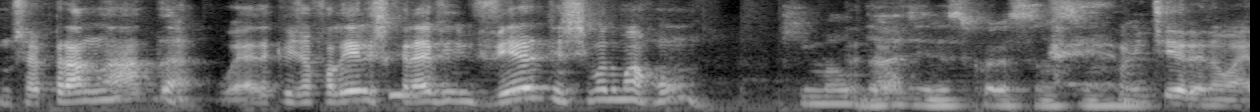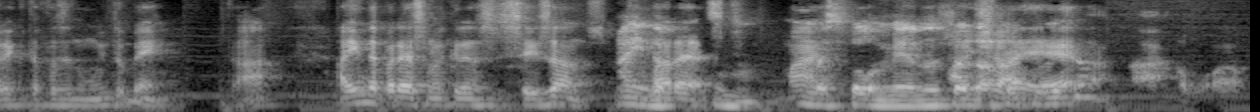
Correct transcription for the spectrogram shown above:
não serve para nada. O Eric, eu já falei, ele escreve verde em cima do marrom. Que maldade Entendeu? nesse coração assim. Né? Mentira, não. O Eric tá fazendo muito bem, tá? Ainda parece uma criança de seis anos? Ainda parece. Mas, mas pelo menos já dá já é a, como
